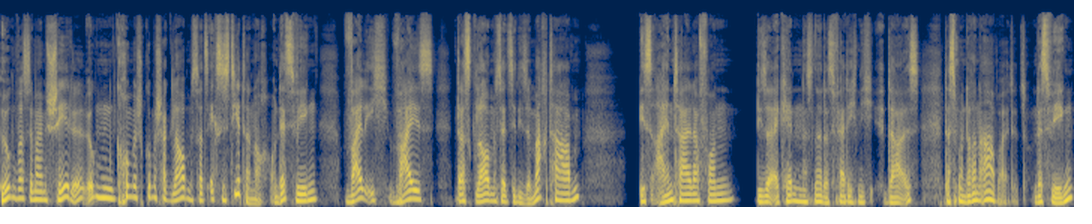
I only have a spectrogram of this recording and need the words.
irgendwas in meinem Schädel, irgendein komisch, komischer Glaubenssatz existiert da noch. Und deswegen, weil ich weiß, dass Glaubenssätze diese Macht haben, ist ein Teil davon, dieser Erkenntnis, ne, dass fertig nicht da ist, dass man daran arbeitet. Und deswegen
